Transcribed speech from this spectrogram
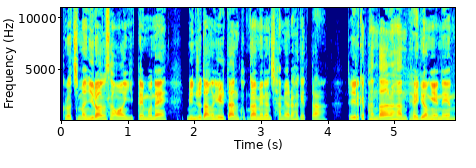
그렇지만 이런 상황이기 때문에 민주당은 일단 국감에는 참여를 하겠다. 이렇게 판단을 한 배경에는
